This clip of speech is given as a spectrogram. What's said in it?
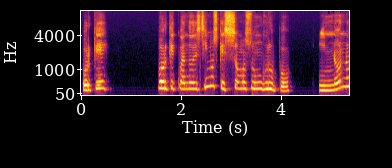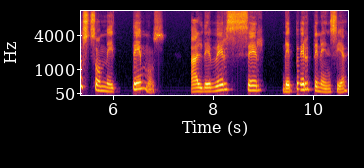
¿Por qué? Porque cuando decimos que somos un grupo y no nos sometemos al deber ser de pertenencia,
